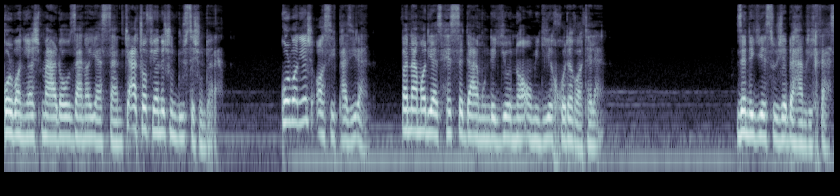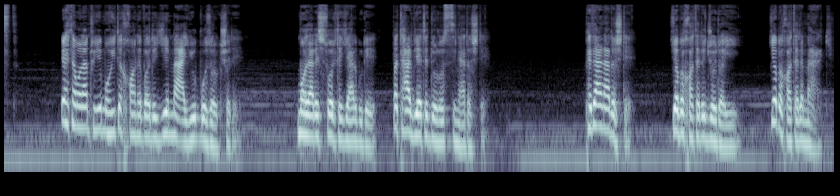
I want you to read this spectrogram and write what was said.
قربانیاش مردا و زنایی هستند که اطرافیانشون دوستشون دارن. قربانیاش آسیب پذیرن. و نمادی از حس درموندگی و ناامیدی خود قاتلن. زندگی سوژه به هم ریخته است. احتمالا توی محیط خانوادگی معیوب بزرگ شده. مادرش سلطگر بوده و تربیت درستی نداشته. پدر نداشته یا به خاطر جدایی یا به خاطر مرگ.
